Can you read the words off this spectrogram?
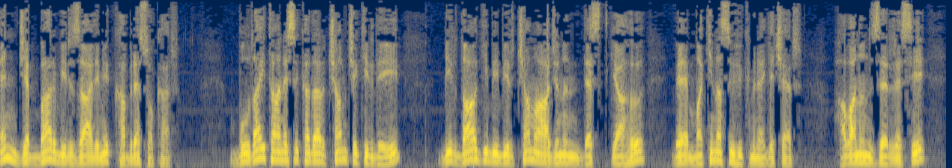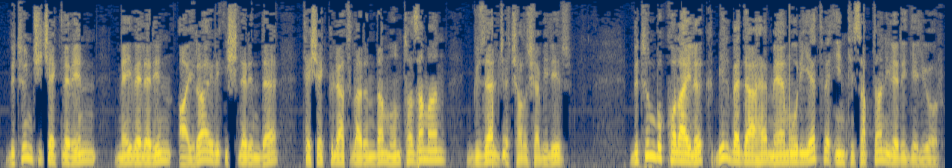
en cebbar bir zalimi kabre sokar. Buğday tanesi kadar çam çekirdeği, bir dağ gibi bir çam ağacının destgahı ve makinası hükmüne geçer. Havanın zerresi, bütün çiçeklerin, meyvelerin ayrı ayrı işlerinde, teşekkülatlarında muntazaman, güzelce çalışabilir. Bütün bu kolaylık, bilbedahe memuriyet ve intisaptan ileri geliyor.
